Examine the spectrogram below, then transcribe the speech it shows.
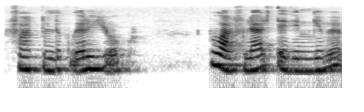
farklılıkları yok. Bu harfler dediğim gibi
